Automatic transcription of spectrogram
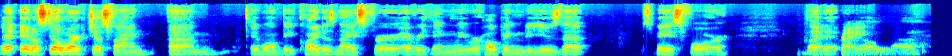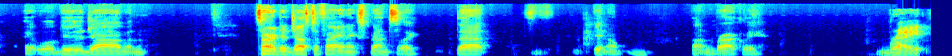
it'll still work just fine. Um, it won't be quite as nice for everything we were hoping to use that space for, but Yeah, it right. will uh, it will do the job. And it's hard to justify an expense like that, you know, on broccoli. Right.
